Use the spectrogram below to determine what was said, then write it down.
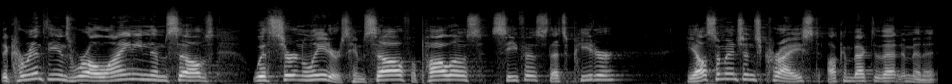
the Corinthians were aligning themselves with certain leaders himself, Apollos, Cephas, that's Peter. He also mentions Christ. I'll come back to that in a minute.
